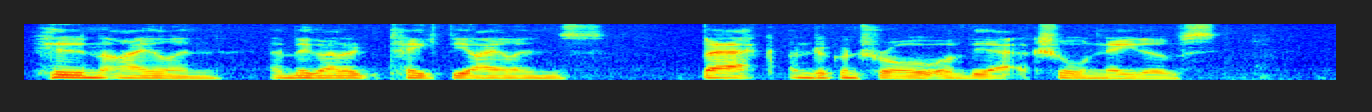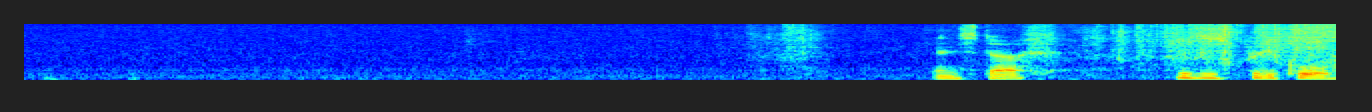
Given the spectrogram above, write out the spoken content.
hidden island and they got to take the islands back under control of the actual natives. And stuff, which is pretty cool.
